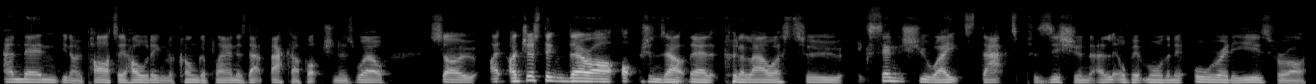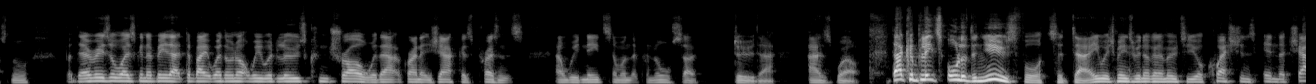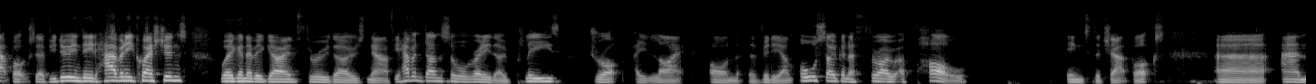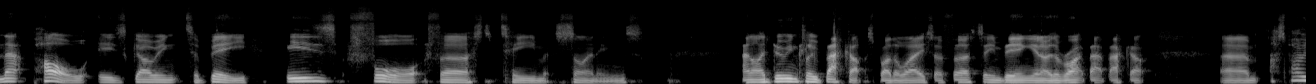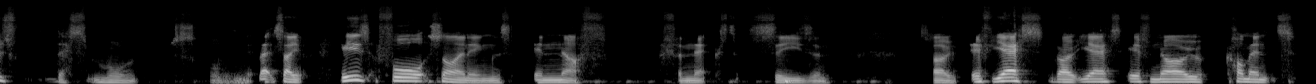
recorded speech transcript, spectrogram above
and then you know Partey holding Lokonga playing as that backup option as well. So I, I, just think there are options out there that could allow us to accentuate that position a little bit more than it already is for Arsenal. But there is always going to be that debate whether or not we would lose control without Granit Xhaka's presence, and we need someone that can also do that as well. That completes all of the news for today, which means we're not going to move to your questions in the chat box. So if you do indeed have any questions, we're going to be going through those now. If you haven't done so already, though, please drop a like on the video. I'm also going to throw a poll into the chat box. Uh, and that poll is going to be is for first team signings. And I do include backups, by the way. So first team being, you know, the right back backup um, I suppose there's more. Let's say, is four signings enough for next season? So, if yes, vote yes. If no, comment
